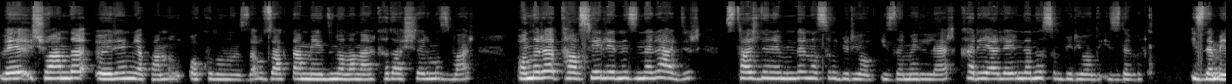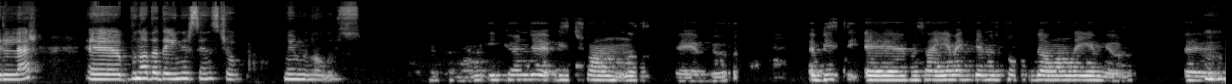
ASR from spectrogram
Ve şu anda öğrenim yapan okulunuzda uzaktan mezun olan arkadaşlarımız var. Onlara tavsiyeleriniz nelerdir? Staj döneminde nasıl bir yol izlemeliler? Kariyerlerinde nasıl bir yol izle, izlemeliler? Ee, buna da değinirseniz çok memnun oluruz. Tamam. İlk önce biz şu an nasıl şey yapıyoruz? Biz e, mesela yemeklerimizi toplu bir alanda yemiyoruz. E, Hı hı.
